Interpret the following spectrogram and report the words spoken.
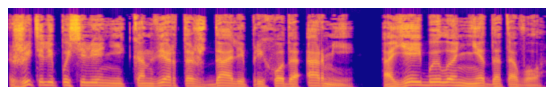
Жители поселений конверта ждали прихода армии, а ей было не до того.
